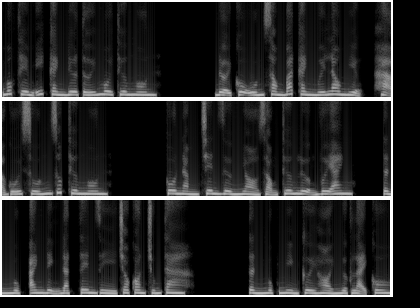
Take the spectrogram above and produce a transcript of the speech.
múc thêm ít canh đưa tới môi thương ngôn. Đợi cô uống xong bát canh mới lau miệng, hạ gối xuống giúp thương ngôn. Cô nằm trên giường nhỏ giọng thương lượng với anh. Tần mục anh định đặt tên gì cho con chúng ta? Tần mục mỉm cười hỏi ngược lại cô.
